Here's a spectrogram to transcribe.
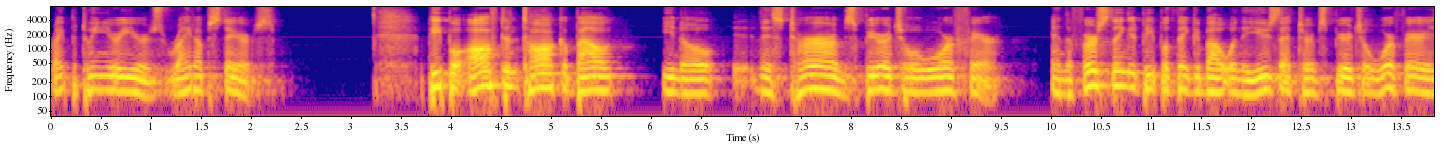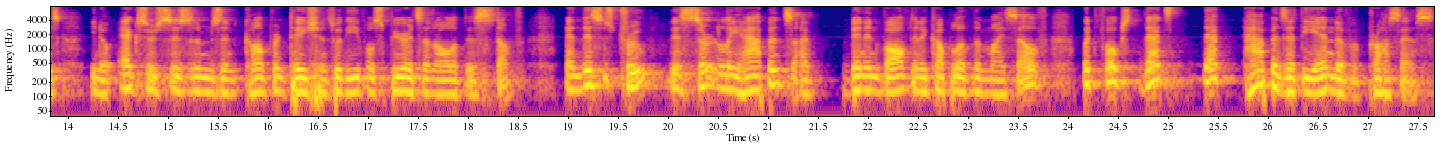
right between your ears, right upstairs. People often talk about, you know, this term spiritual warfare. And the first thing that people think about when they use that term spiritual warfare is, you know, exorcisms and confrontations with evil spirits and all of this stuff. And this is true. This certainly happens. I've been involved in a couple of them myself. But folks, that's that happens at the end of a process.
